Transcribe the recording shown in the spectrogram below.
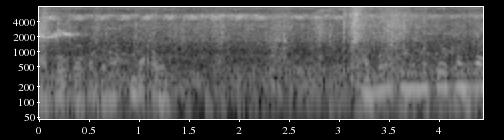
Abo ka ka dyan, daon. Abo, tinumutyo ka ka.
